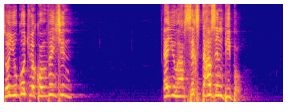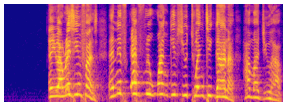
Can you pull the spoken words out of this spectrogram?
So you go to a convention and you have 6,000 people and you are raising funds. And if everyone gives you 20 Ghana, how much do you have?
